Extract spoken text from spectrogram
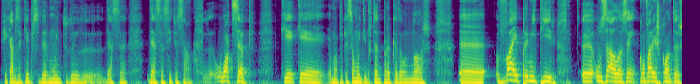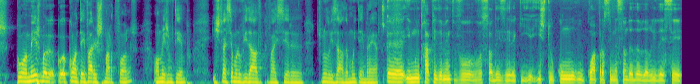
ficamos aqui a perceber muito de, de, dessa, dessa situação. O WhatsApp, que que é uma aplicação muito importante para cada um de nós, uh, vai permitir uh, usá-las com várias contas, com a mesma conta em vários smartphones ao mesmo tempo. Isto vai ser uma novidade que vai ser uh, disponibilizada muito em breve. Uh, e muito rapidamente vou, vou só dizer aqui, isto com, com a aproximação da WWDC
